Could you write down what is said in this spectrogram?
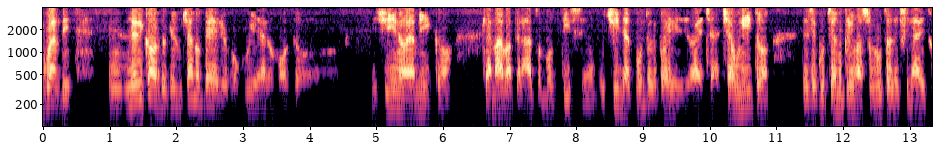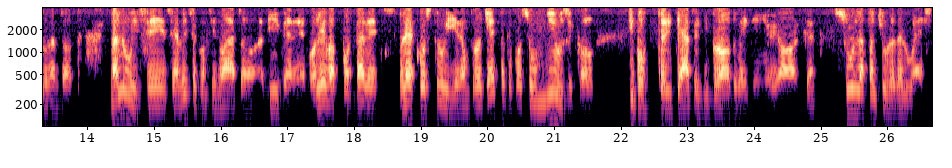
guardi, le ricordo che Luciano Berio, con cui ero molto vicino e amico, che amava peraltro moltissimo Puccini, al punto che poi eh, ci ha unito l'esecuzione prima assoluta del finale di Turandot ma lui se, se, avesse continuato a vivere voleva, portare, voleva costruire un progetto che fosse un musical tipo per i teatri di Broadway di New York sulla fanciulla del West.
